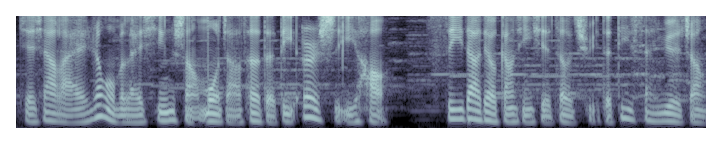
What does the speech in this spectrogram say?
接下来，让我们来欣赏莫扎特的第二十一号 C 大调钢琴协奏曲的第三乐章。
